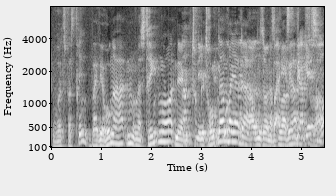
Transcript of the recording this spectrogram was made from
Du wolltest was trinken. Weil wir Hunger hatten und was trinken wollten. Ne, Ach, getr- nee, getrunken haben wir ja da umsonst. Aber Aber, Essen Gegessen doch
